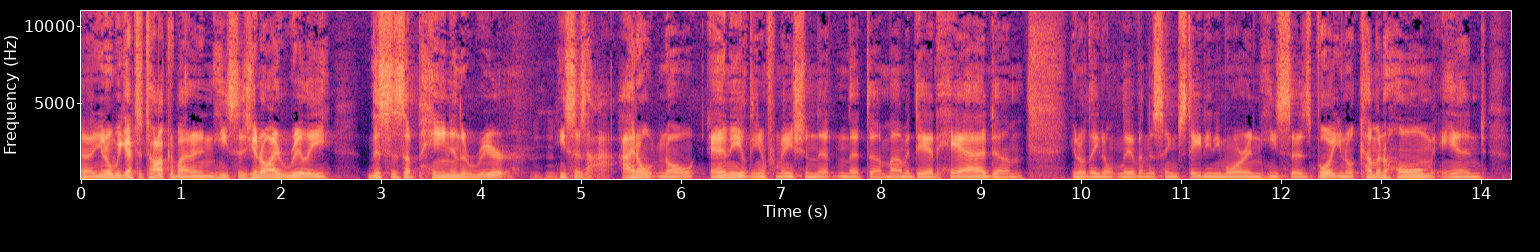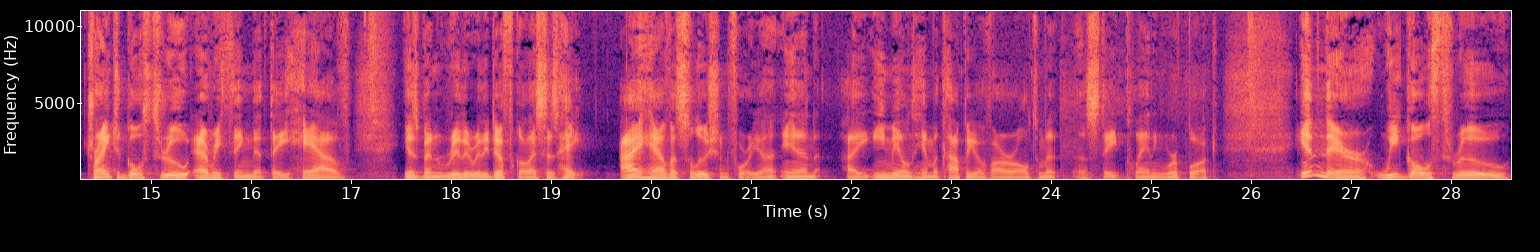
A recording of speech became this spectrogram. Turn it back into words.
uh, you know, we got to talk about it, and he says, you know, I really this is a pain in the rear. Mm-hmm. He says, I, I, don't know any of the information that that uh, mom and dad had. Um, you know, they don't live in the same state anymore. And he says, boy, you know, coming home and trying to go through everything that they have has been really, really difficult. I says, hey, I have a solution for you. And I emailed him a copy of our ultimate estate planning workbook. In there, we go through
